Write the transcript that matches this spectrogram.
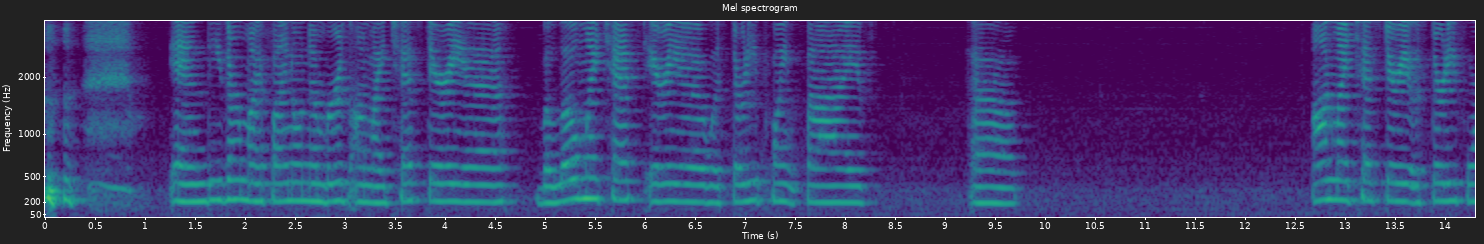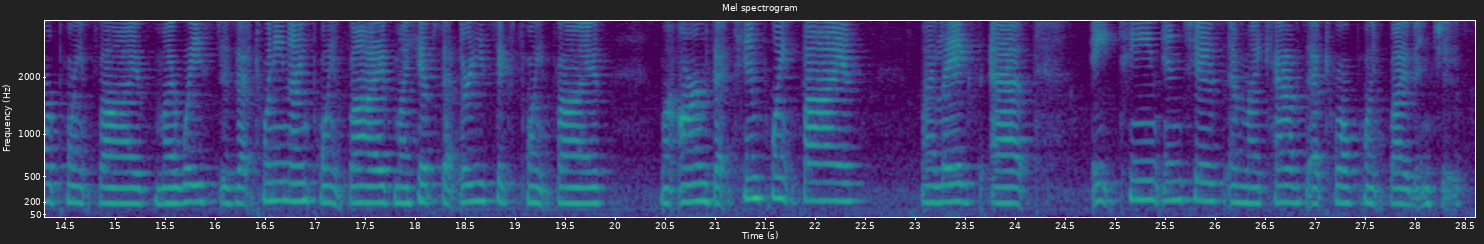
and these are my final numbers on my chest area. Below my chest area was 30.5. Uh, on my chest area it was 34.5. My waist is at 29.5. My hips at 36.5. My arms at 10.5. My legs at 18 inches and my calves at 12.5 inches.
